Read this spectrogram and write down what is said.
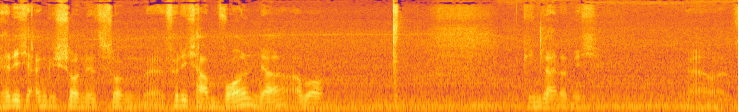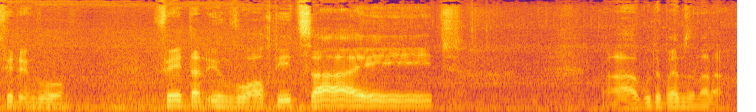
hätte ich eigentlich schon jetzt schon äh, fertig haben wollen, ja, aber ging leider nicht. Ja, fehlt irgendwo, fehlt dann irgendwo auch die Zeit. Ah, gute Bremsen hat er.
